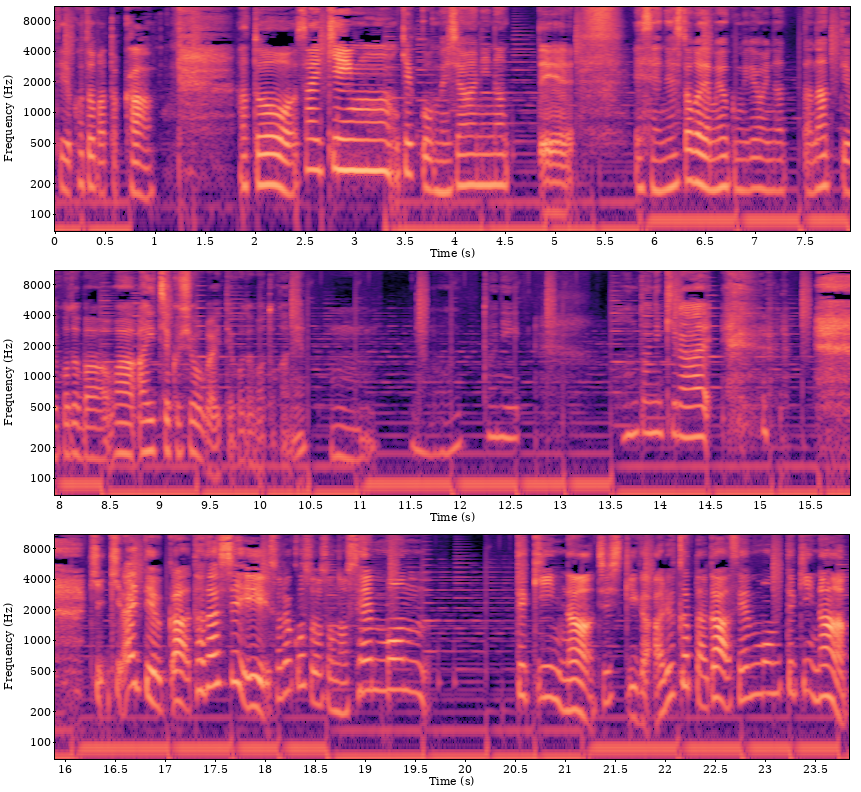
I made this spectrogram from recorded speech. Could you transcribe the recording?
ていう言葉とか、あと、最近結構メジャーになって、SNS とかでもよく見るようになったなっていう言葉は、愛着障害っていう言葉とかね。うん。でも本当に、本当に嫌い。嫌いっていうか、正しい、それこそその専門的な知識がある方が専門的な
